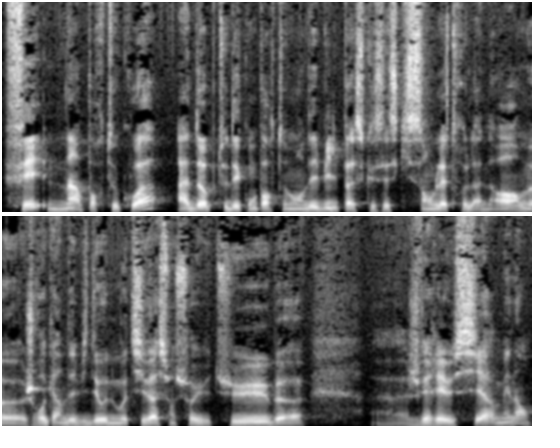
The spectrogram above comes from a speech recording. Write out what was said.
fait n'importe quoi, adopte des comportements débiles parce que c'est ce qui semble être la norme. Euh, je regarde des vidéos de motivation sur YouTube, euh, euh, je vais réussir. Mais non,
